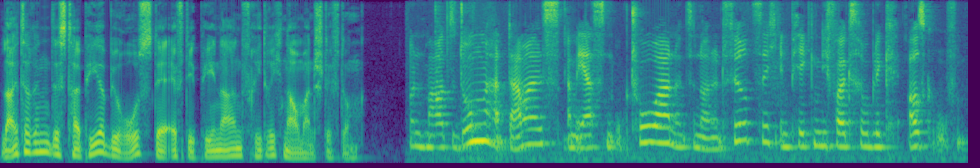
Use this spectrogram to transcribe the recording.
Leiterin des Taipeher Büros der FDP-nahen Friedrich-Naumann-Stiftung. Und Mao Zedong hat damals am 1. Oktober 1949 in Peking die Volksrepublik ausgerufen.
